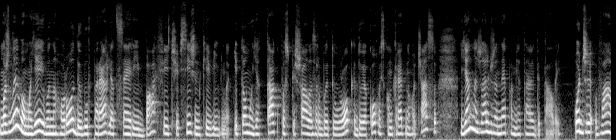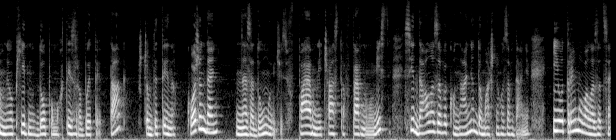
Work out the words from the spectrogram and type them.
Можливо, моєю винагородою був перегляд серії Баффі чи всі жінки відьми, і тому я так поспішала зробити уроки до якогось конкретного часу. Я, на жаль, вже не пам'ятаю деталей. Отже, вам необхідно допомогти зробити так, щоб дитина кожен день не задумуючись, в певний час та в певному місці сідала за виконання домашнього завдання і отримувала за це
